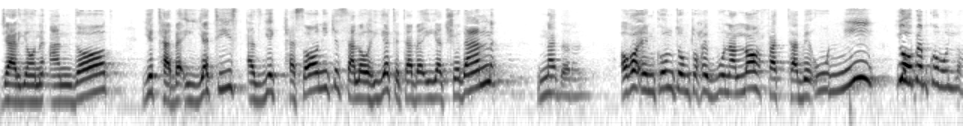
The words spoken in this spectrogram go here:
جریان انداد یه تبعیتی است از یک کسانی که صلاحیت تبعیت شدن ندارند. آقا ان کنتم تحبون الله فاتبعونی یحببکم الله.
